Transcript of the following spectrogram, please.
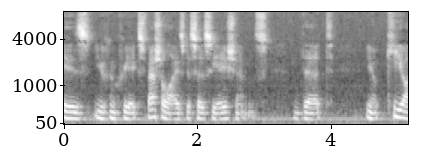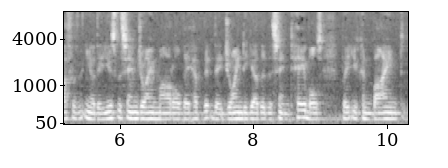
is you can create specialized associations that you know key off of you know they use the same join model they have they join together the same tables but you can bind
